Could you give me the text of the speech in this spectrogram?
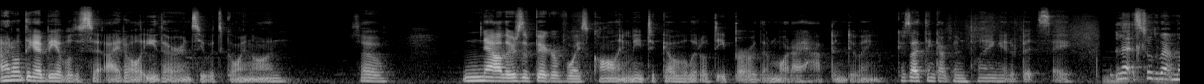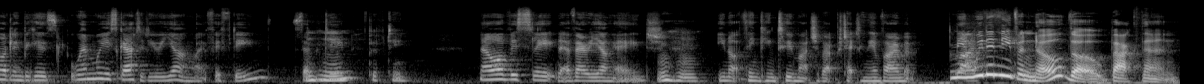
i don't think i'd be able to sit idle either and see what's going on. So now there's a bigger voice calling me to go a little deeper than what i have been doing because i think i've been playing it a bit safe. Let's talk about modeling because when were you scouted you were young like 15 17 mm-hmm, 15 now obviously at a very young age mm-hmm. you're not thinking too much about protecting the environment. I mean, we didn't even know though back then.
